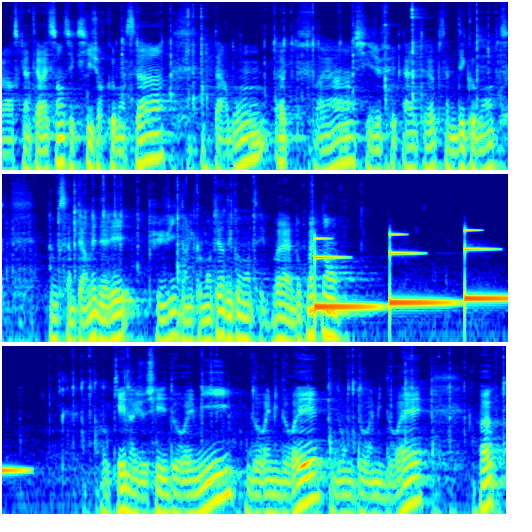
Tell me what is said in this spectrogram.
Alors, ce qui est intéressant, c'est que si je recommence ça, pardon, hop, voilà, si je fais Alt, hop, ça me décommente. Donc ça me permet d'aller plus vite dans les commentaires décommenter. Voilà, donc maintenant, ok, là je suis Do, Ré, Mi, Do, Ré, Mi, Do, donc Do, Ré, Mi, Do, Ré, hop,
